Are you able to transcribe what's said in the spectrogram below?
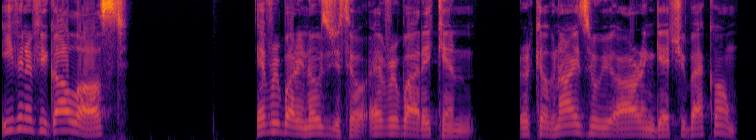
Even if you got lost, everybody knows you, so everybody can recognize who you are and get you back home.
